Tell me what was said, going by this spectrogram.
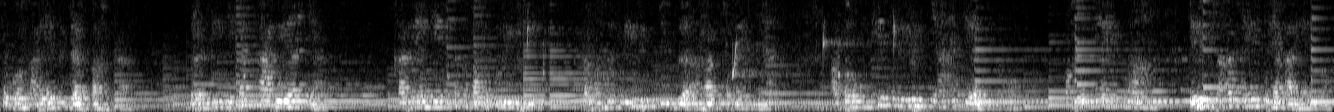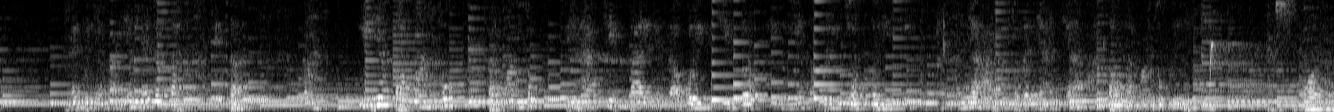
sebuah karya didaftarkan. Berarti ini kan karyanya, karyanya ini kan termasuk lirik, termasuk lirik juga aransemennya, atau mungkin liriknya aja gitu. Maksudnya uh, jadi misalkan saya punya karya Om, saya punya karya, saya daftarkan hak cipta. Nah ini yang termasuk termasuk pihak cipta yang nggak boleh dijiplak ini, yang nggak boleh dicontoh ini hanya aransemennya aja atau termasuk liriknya? Ya, semuanya.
